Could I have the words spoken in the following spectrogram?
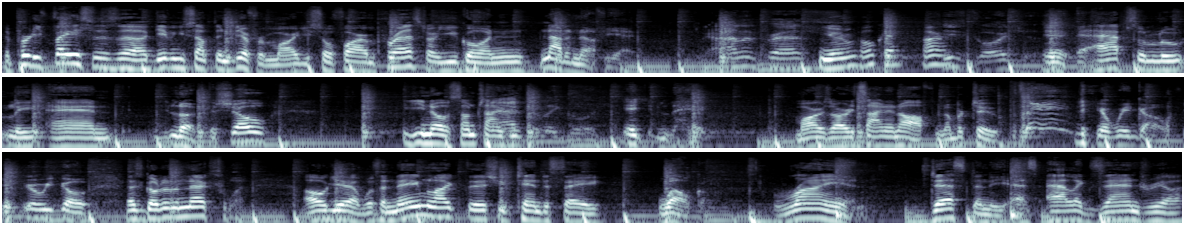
The pretty face is uh, giving you something different, Mar. You so far impressed, or are you going not enough yet? I'm impressed. You know? Okay, all right. He's gorgeous. Yeah, absolutely. And look, the show. You know, sometimes Naturally gorgeous. it, Mars already signing off. Number two. Here we go. Here we go. Let's go to the next one. Oh yeah, with a name like this, you tend to say welcome. Ryan Destiny as Alexandria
